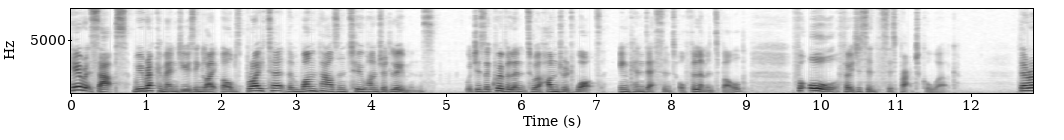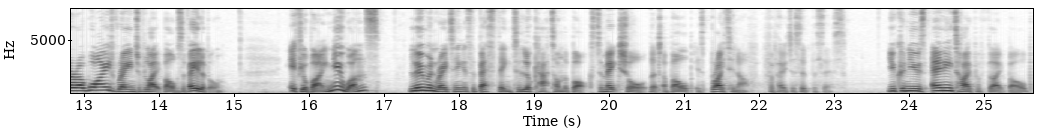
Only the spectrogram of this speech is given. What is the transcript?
Here at SAPS, we recommend using light bulbs brighter than 1200 lumens, which is equivalent to a 100 watt incandescent or filament bulb, for all photosynthesis practical work. There are a wide range of light bulbs available. If you're buying new ones, lumen rating is the best thing to look at on the box to make sure that a bulb is bright enough for photosynthesis. You can use any type of light bulb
